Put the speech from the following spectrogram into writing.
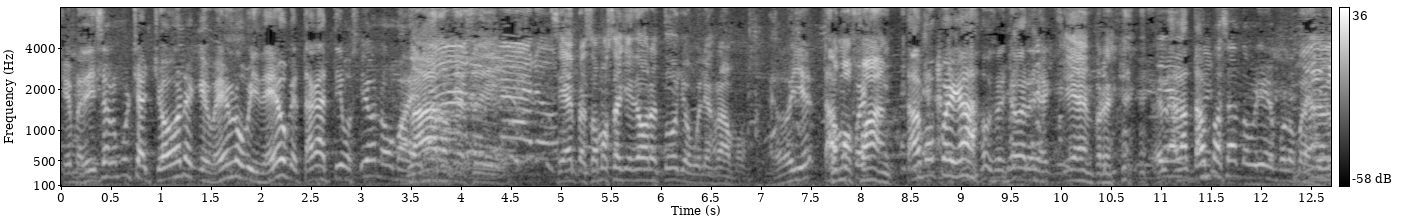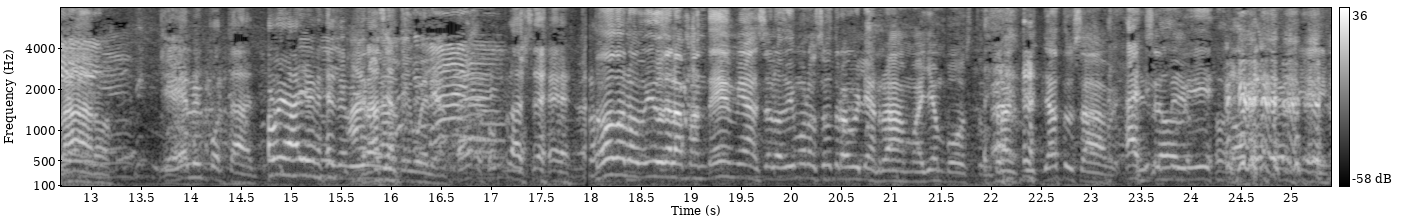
Que me dicen los muchachones que ven los videos que están activos, ¿sí o no, maestro? Claro que sí. Siempre somos seguidores tuyos, William Ramos. Oye, Somos pe- fan. Estamos pegados, señores, aquí. Siempre. La, la están pasando bien, por lo menos. Claro. Que es lo importante. Voy ahí en ese video. Gracias a ti, William. Un placer. Todos los views de la pandemia se los dimos nosotros a William Ramos allá en Boston. Tranquilo, ya tú sabes. Ay, lo dijo, lo bien.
